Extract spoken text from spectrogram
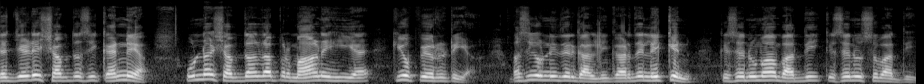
ਜਾਂ ਜਿਹੜੇ ਸ਼ਬਦ ਅਸੀਂ ਕਹਿੰਦੇ ਆ, ਉਹਨਾਂ ਸ਼ਬਦਾਂ ਦਾ ਪ੍ਰਮਾਣ ਇਹੀ ਹੈ ਕਿ ਉਹ ਪਿਓਰਿਟੀ ਆ। ਅਸੀਂ ਉਨੀ ਦੇਰ ਗੱਲ ਨਹੀਂ ਕਰਦੇ, ਲੇਕਿਨ ਕਿਸੇ ਨੂੰ ਮਾਂਬਾਦੀ ਕਿਸੇ ਨੂੰ ਸਵਾਦੀ।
